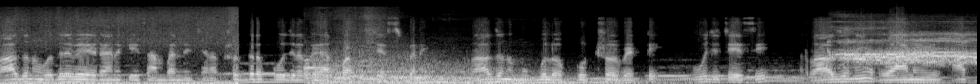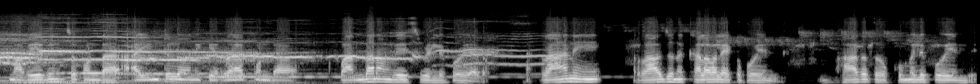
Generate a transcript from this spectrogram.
రాజును వదిలివేయడానికి సంబంధించిన క్షుద్ర పూజలకు ఏర్పాటు చేసుకుని రాజును ముగ్గులో కూర్చోబెట్టి పూజ చేసి రాజుని రాణి ఆత్మ వేధించకుండా ఆ ఇంటిలోనికి రాకుండా బంధనం వేసి వెళ్ళిపోయాడు. రాణి రాజును కలవలేకపోయింది. బాధతో కుమిలిపోయింది.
